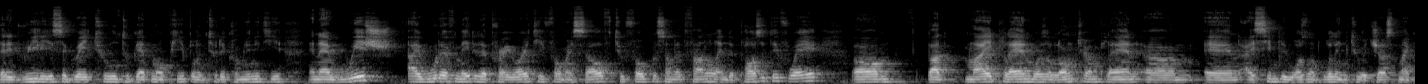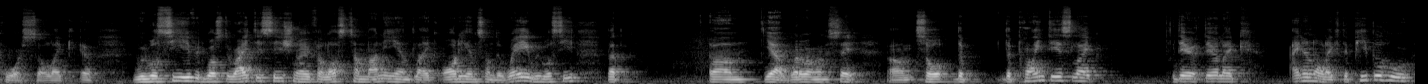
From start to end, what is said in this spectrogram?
that it really is a great tool to get more people into the community. And I wish I would have made it a priority for myself to focus on that funnel in the positive way. Um, but my plan was a long-term plan, um, and I simply was not willing to adjust my course. So like. Uh, we will see if it was the right decision or if I lost some money and like audience on the way. We will see. But um, yeah, what do I want to say? Um, so the the point is like they're they're like I don't know like the people who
